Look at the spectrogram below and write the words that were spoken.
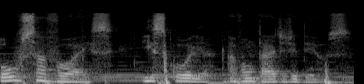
Ouça a voz e escolha a vontade de Deus.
